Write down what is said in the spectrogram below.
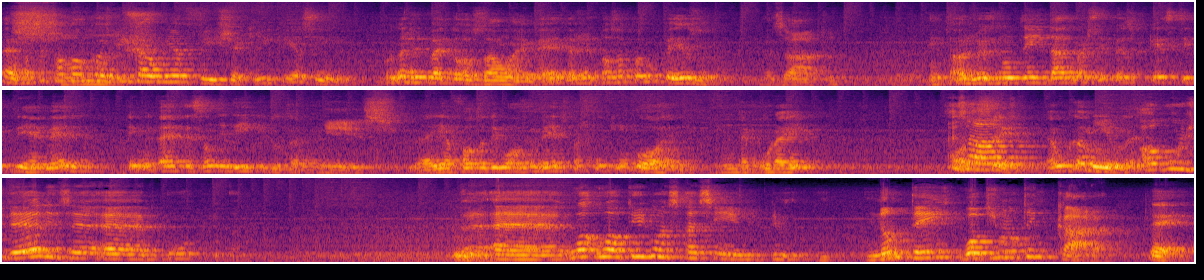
É, você somos... falou uma coisa que caiu minha ficha aqui, que assim, quando a gente vai dosar um remédio, a gente dosa pelo peso. Exato. Então, às vezes não tem idade, mas tem peso, porque esse tipo de remédio tem muita retenção de líquido também. Isso. E aí a falta de movimento faz com que engorde. Uhum. É por aí? Pode Exato. Ser. É um caminho, né? Alguns deles é, é, por, é, é o, o, autismo assim não tem o autismo não tem cara é.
